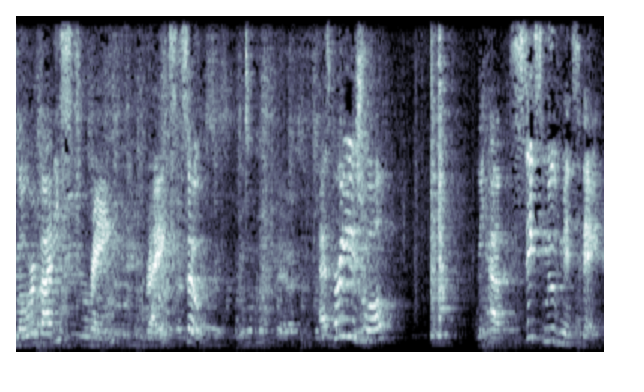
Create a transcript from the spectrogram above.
lower body strength, right? So, as per usual, we have six movements today.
